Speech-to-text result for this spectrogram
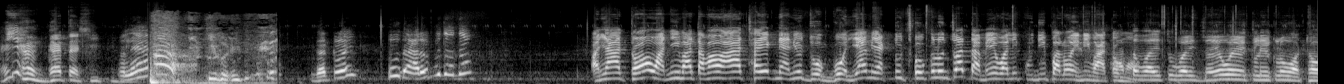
અહીં અંગાત હશી. ગટુ તું દારૂ પીતો તો? અહીંયા તો વાની વાત હવે આ છે એક નાની જો ગોલિયા મેં એકતું છોકરું છો તમે વાલી કુદી પાલો એની વાતો તો વાલી તું વાલી જયો હોય એકલો એકલો અઠો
